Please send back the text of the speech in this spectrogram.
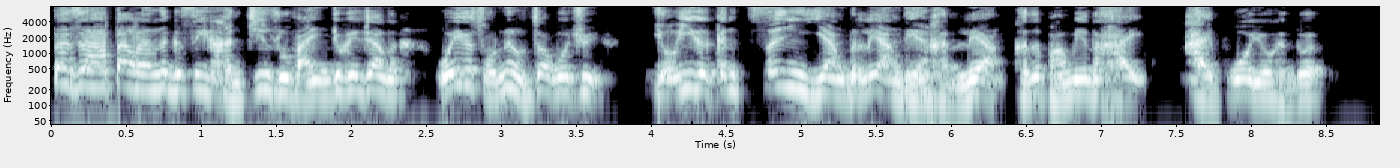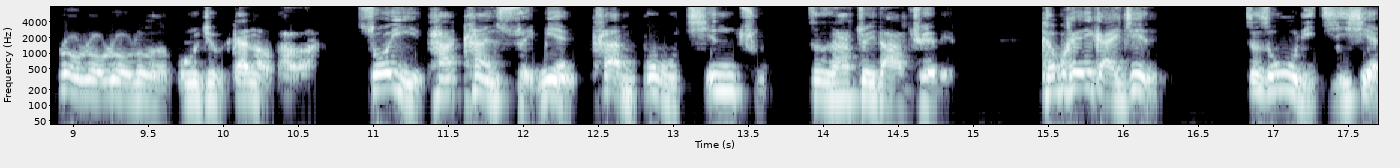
但是它当然那个是一个很金属反应，你就可以这样子，我一个手电筒照过去，有一个跟针一样的亮点，很亮。可是旁边的海。海波有很多肉肉肉肉的光就干扰它了，所以它看水面看不清楚，这是它最大的缺点。可不可以改进？这是物理极限，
